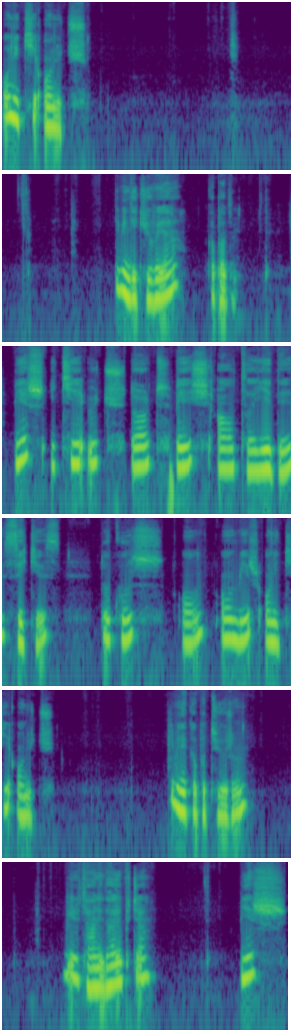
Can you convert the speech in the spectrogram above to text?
12, 13. Dibindeki yuvaya kapadım. 1, 2, 3, 4, 5, 6, 7, 8, 9, 10, 11, 12, 13. Dibine kapatıyorum. Bir tane daha yapacağım. 1,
